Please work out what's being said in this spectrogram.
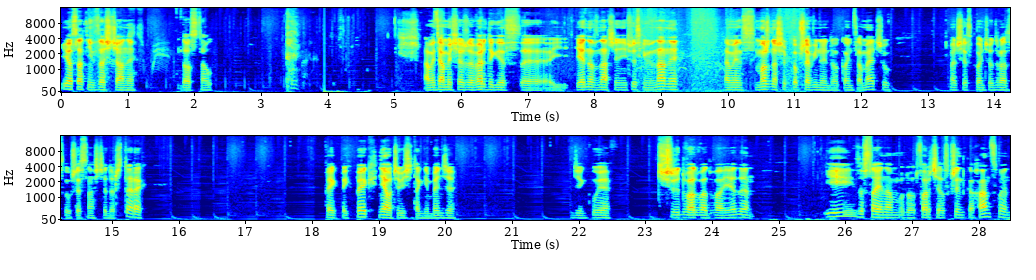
I ostatni za ściany. Dostał. A więc ja myślę, że werdykt jest e, jednoznaczny i wszystkim znany. A więc można szybko przewinąć do końca meczu. Mecz się skończy od razu 16 do 4. Pyk, pyk, pyk. Nie, oczywiście tak nie będzie. Dziękuję. 3, 2, 2, 2, 1. I zostaje nam do otwarcia skrzynka Huntsman.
